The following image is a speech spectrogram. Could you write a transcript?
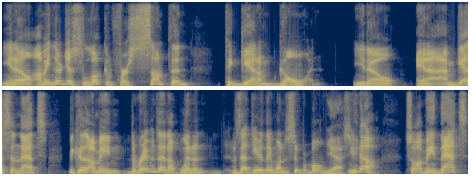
You know, I mean, they're just looking for something to get them going. You know, and I'm guessing that's because I mean the Ravens end up winning. Was that the year they won the Super Bowl? Yes. Yeah. So I mean that's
